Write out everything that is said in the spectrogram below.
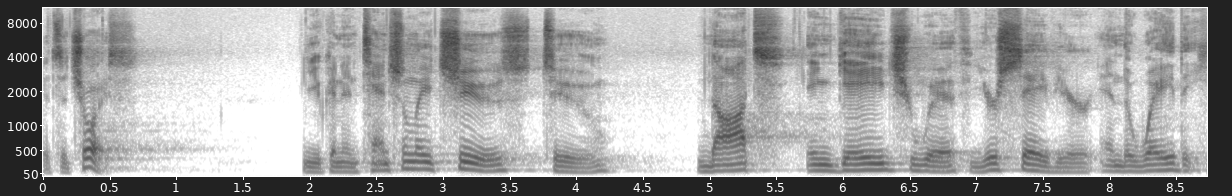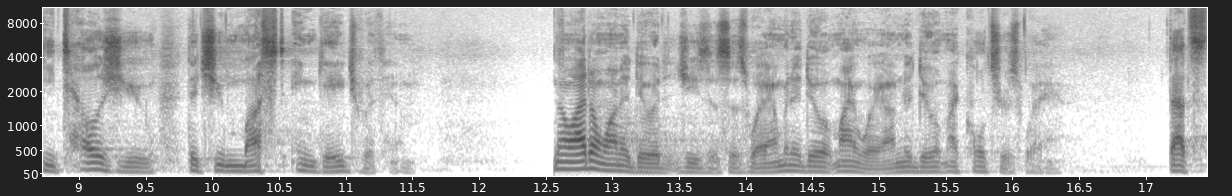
It's a choice. You can intentionally choose to not engage with your Savior in the way that He tells you that you must engage with Him. No, I don't want to do it Jesus' way. I'm going to do it my way. I'm going to do it my culture's way. That's,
